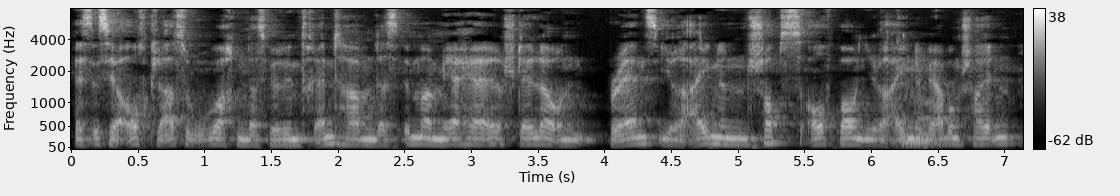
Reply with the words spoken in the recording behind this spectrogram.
es ist ja auch klar zu beobachten, dass wir den Trend haben, dass immer mehr Hersteller und Brands ihre eigenen Shops aufbauen, ihre eigene genau. Werbung schalten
